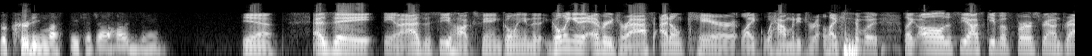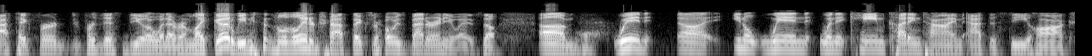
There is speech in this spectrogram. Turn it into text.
recruiting must be such a hard game. Yeah. As a you know, as a Seahawks fan, going into going into every draft, I don't care like how many dra- like like oh the Seahawks gave a first round draft pick for for this deal or whatever. I'm like, good. We the later draft picks are always better anyway. So, um, Yeah. when uh you know when when it came cutting time at the Seahawks,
